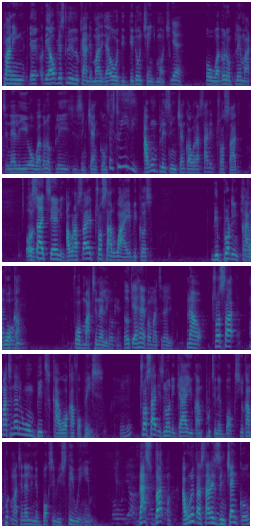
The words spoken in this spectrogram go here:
planning. They, they obviously look at the manager. Oh, they, they don't change much. yeah. Oh, we're going to play Martinelli. Oh, we're going to play Zinchenko. So it's too easy. I won't play Zinchenko. I would have started Trossard. Or start Tierney. I would have started Trossard. Why? Because they brought in Kai Trossard for Walker who? for Martinelli. Okay. Okay, hand for Martinelli. Now, Trossard, Martinelli won't beat Kyle Walker for pace. Trossard is not a guy you can put in a box. You can put Martinelli in a box if you stay with him. That's that. I wouldn't have started Zinchenko.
